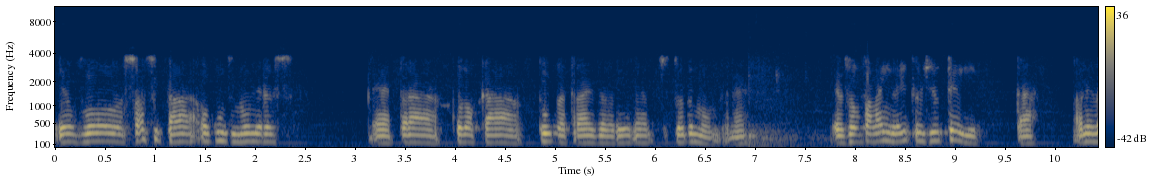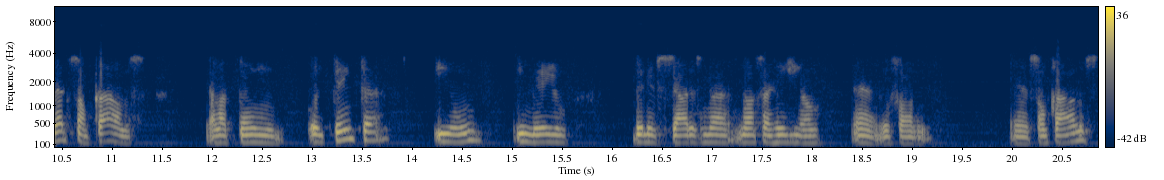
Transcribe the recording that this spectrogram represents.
Eu vou só citar alguns números é, para colocar tudo atrás da orelha de todo mundo, né? Eu vou falar em leitos de UTI, tá? A Unimed São Carlos, ela tem 81,5 beneficiários na nossa região. É, eu falo é, São Carlos,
